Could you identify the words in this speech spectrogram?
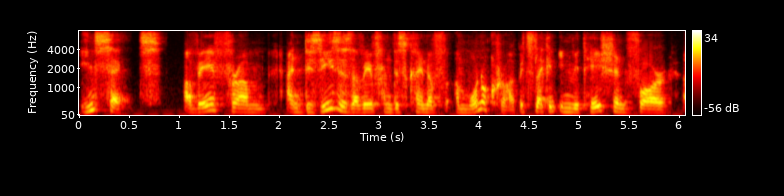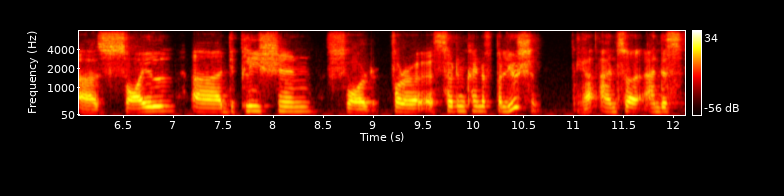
insects away from and diseases away from this kind of a monocrop. It's like an invitation for uh, soil uh, depletion, for for a certain kind of pollution. Yeah, and so and this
